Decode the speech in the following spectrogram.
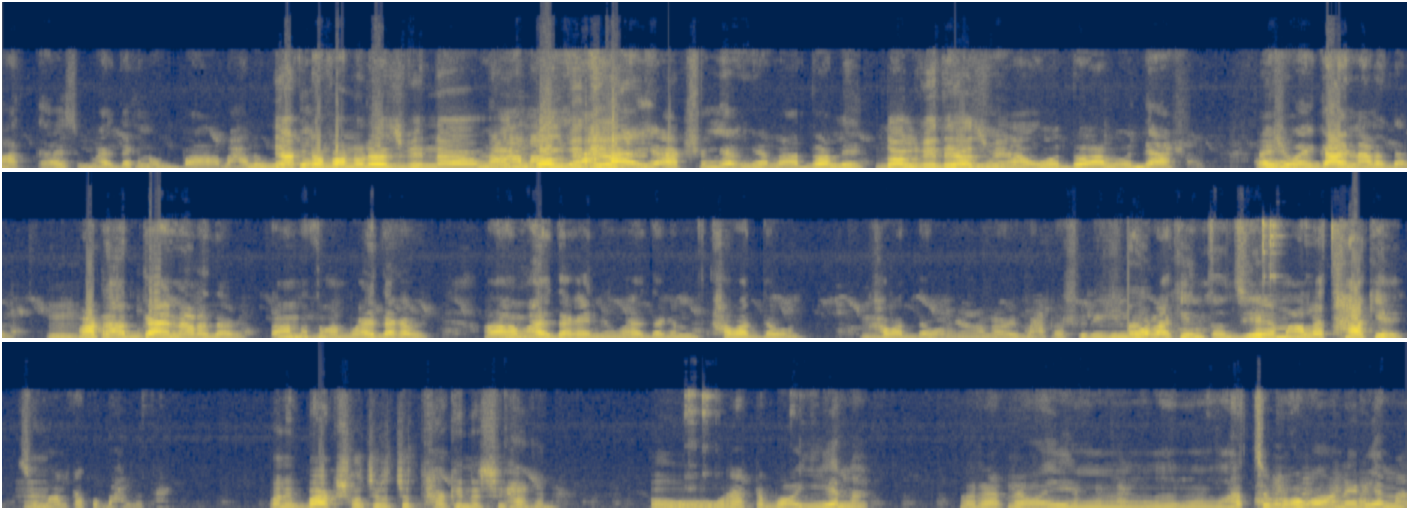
মারতে আসি ভয় দেখেন ও ভালো একটা বানর আসবে না দল বেঁধে আসবে? একসঙ্গে মেলা দলে। দল বেঁধে আসবে? হ্যাঁ ও দল মধ্যে আসবে। এসে ওই গায়ে নাড়া দেবে। হঠাৎ গায়ে নাড়া দেবে। তখন তোমার ভয় দেখাবে? হ্যাঁ ভয় দেখাই না ভয় দেখেন খাবার দেবো না। খাবার দেবো না আমার ওই ভাটা সরি গেলে। ওরা কিন্তু যে মালে থাকে সে হ্যাঁ। মালটা খুব ভালো থাকে। মানে বাঘ সচরাচর থাকে না সেখানে? থাকে না। ও। ওরা একটা ইয়ে না ওরা একটা ওই হচ্ছে ভগবানের ইয়ে না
